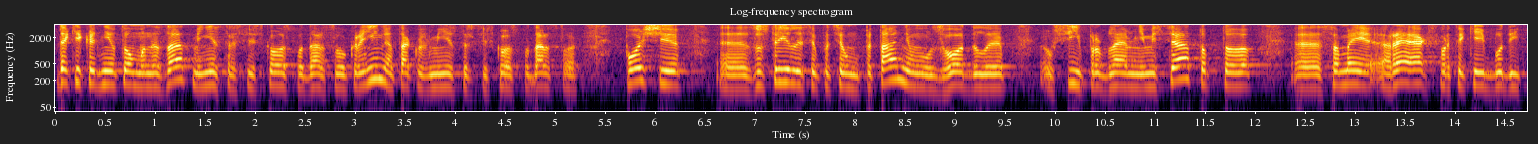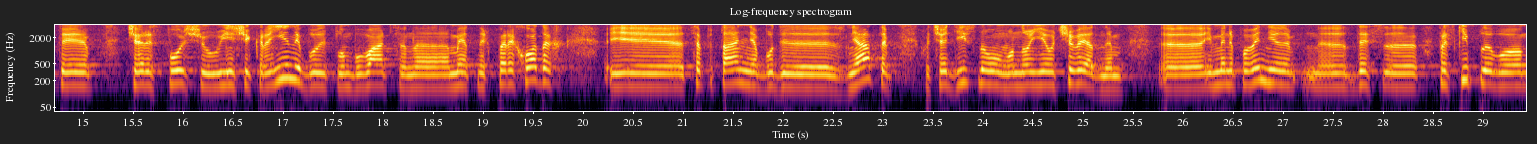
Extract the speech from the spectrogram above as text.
Декілька днів тому назад міністр сільського господарства України, а також міністр сільського господарства Польщі е, зустрілися по цьому питанню, узгодили всі проблемні місця. Тобто е, самий реекспорт, який буде йти через Польщу в інші країни, будуть пломбуватися на митних переходах. І це питання буде зняте, хоча дійсно воно є очевидним. Е, І ми не повинні десь прискіпливо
